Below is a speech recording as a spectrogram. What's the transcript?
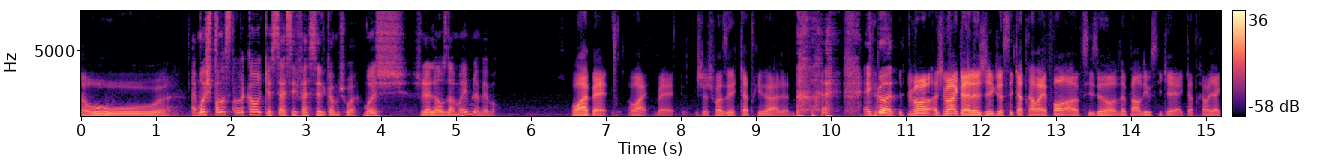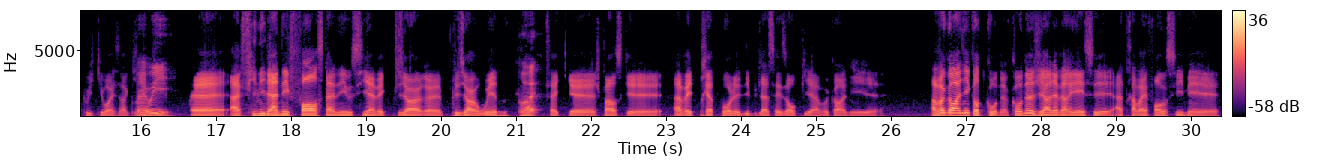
Oh! euh, Moi, je pense encore que c'est assez facile comme choix. Moi, je, je le lance de même, là, mais bon. Ouais, ben, ouais, ben, je vais choisir Katrina Allen. Écoute, je, vais, je vais avec la logique, je sais qu'elle travaille fort en off-season. On en a parlé aussi qu'elle qu'elle travaillait avec Wiki Wysocki. ben oui. Euh, elle a fini l'année fort cette année aussi avec plusieurs, euh, plusieurs wins. Ouais, Fait que euh, je pense qu'elle va être prête pour le début de la saison, puis elle va gagner. Elle va gagner contre Kona. Kona, j'y enlève rien, c'est... elle travaille fort aussi, mais elle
